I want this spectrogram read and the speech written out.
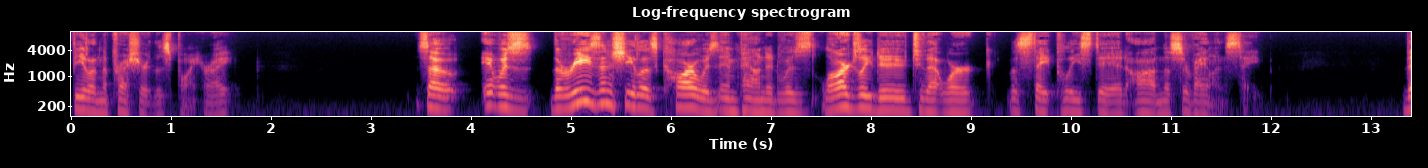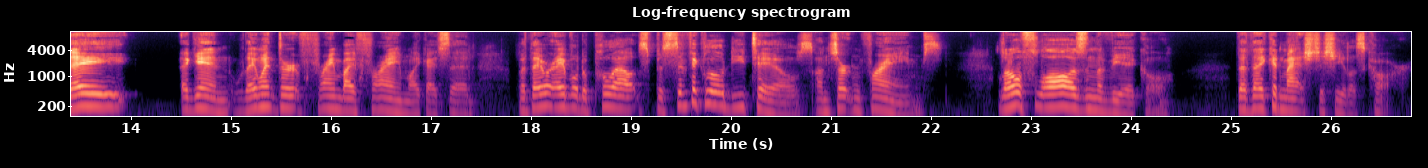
feeling the pressure at this point, right? So it was the reason Sheila's car was impounded was largely due to that work the state police did on the surveillance tape. They again, they went through it frame by frame, like I said, but they were able to pull out specific little details on certain frames, little flaws in the vehicle that they could match to Sheila's car.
